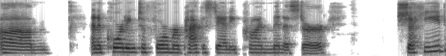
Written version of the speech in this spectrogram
Um, and according to former Pakistani Prime Minister Shahid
